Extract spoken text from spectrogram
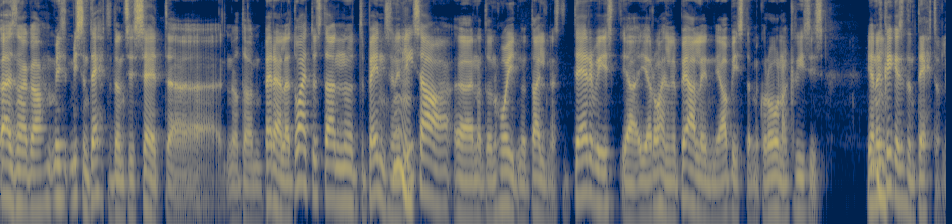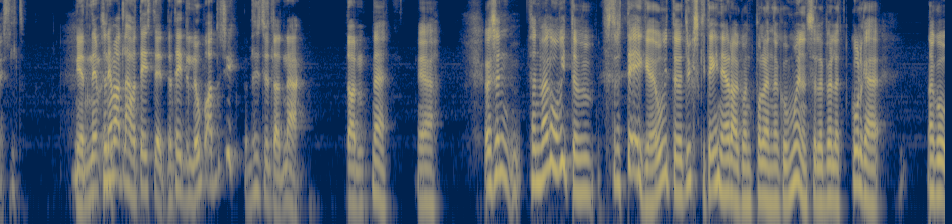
ühesõnaga, mis, mis on tehtud, on siis see, et uh, nad on perele toetust andnud, pensionilisa mm., uh, nad on hoidnud tallinlaste tervist ja, ja roheline pealinn ja abistame koroonakriisis. ja need Mm. kõik asjad on tehtud lihtsalt. nii et ne, on- nemad lähevad teist teed, nad ei tee lubadusi, nad lihtsalt ütlevad, näe, ta on. näe, jah. Aga see on, see on väga huvitav strateegia, huvitav, et ükski teine erakond pole nagu mõelnud selle peale, et kuulge, nagu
